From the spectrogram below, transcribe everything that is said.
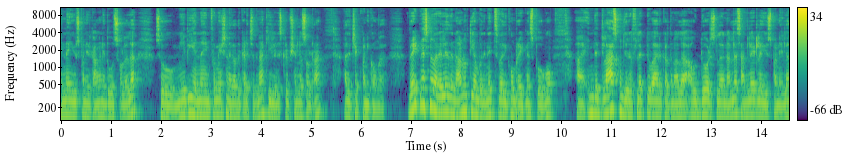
என்ன யூஸ் பண்ணியிருக்காங்கன்னு எதுவும் சொல்லலை. ஸோ மேபி என்ன இன்ஃபர்மேஷன் ஏதாவது கிடச்சதுன்னா கீழே டிஸ்கிரிப்ஷனில் சொல்கிறேன் அதை செக் பண்ணிக்கோங்க. பிரைட்னஸ்னு வரையில் இது நானூற்றி ஐம்பது நெட்ஸ் வரைக்கும் பிரைட்னஸ் போகும். இந்த கிளாஸ் கொஞ்சம் ரிஃப்ளெக்டிவாக இருக்கிறதுனால அவுட்டோர்ஸில் நல்ல சன்லைட்டில் யூஸ் பண்ணையில்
